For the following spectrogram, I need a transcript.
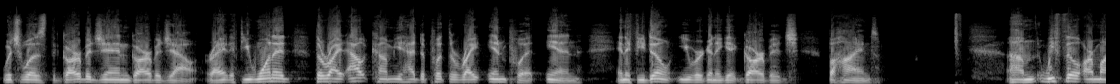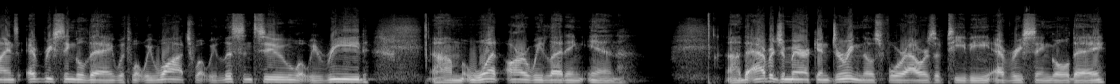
which was the garbage in, garbage out, right? If you wanted the right outcome, you had to put the right input in. And if you don't, you were going to get garbage behind. Um, we fill our minds every single day with what we watch, what we listen to, what we read. Um, what are we letting in? Uh, the average American during those four hours of TV every single day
